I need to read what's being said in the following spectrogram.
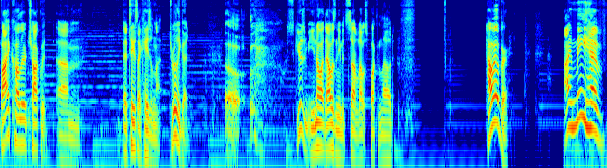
bicolor chocolate. Um, it tastes like hazelnut. It's really good. Oh, excuse me. You know what? That wasn't even subtle. That was fucking loud. However, I may have.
